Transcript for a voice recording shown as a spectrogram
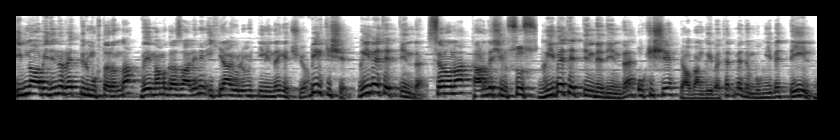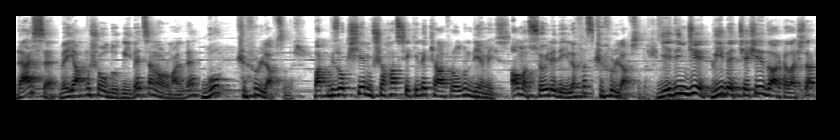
İbn Abidin'in Reddül Muhtar'ında ve İmam Gazali'nin İhya Ulumuddin'inde geçiyor. Bir kişi gıybet ettiğinde sen ona kardeşim sus gıybet ettin dediğinde o kişi ya ben gıybet etmedim bu gıybet değil derse ve yapmış olduğu gıybetse normalde bu küfür lafzıdır. Bak biz o kişiye müşahhas şekilde kafir oldun diyemeyiz. Ama söylediği lafız küfür lafzıdır. Yedinci gıybet çeşidi de arkadaşlar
